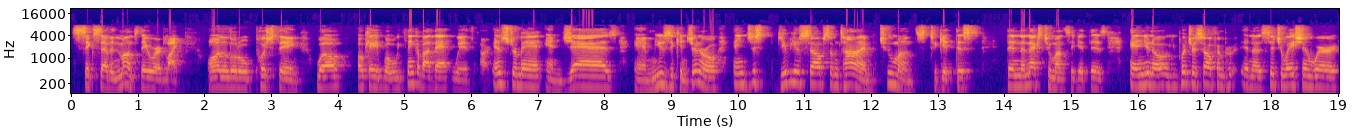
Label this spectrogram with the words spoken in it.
six, seven months. They were like on a little push thing. Well, okay, well, we think about that with our instrument and jazz and music in general, and just give yourself some time, two months, to get this then the next two months to get this. And you know, you put yourself in in a situation where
